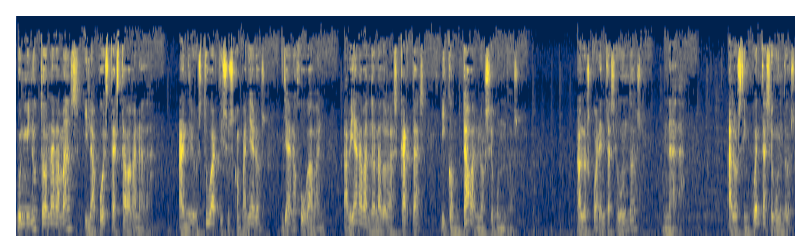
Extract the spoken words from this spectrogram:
Un minuto nada más y la apuesta estaba ganada. Andrew Stuart y sus compañeros ya no jugaban, habían abandonado las cartas y contaban los segundos. A los 40 segundos, nada. A los 50 segundos,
